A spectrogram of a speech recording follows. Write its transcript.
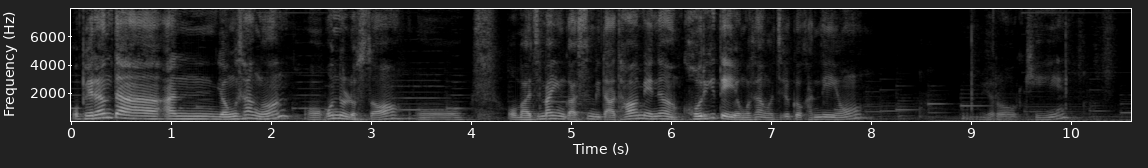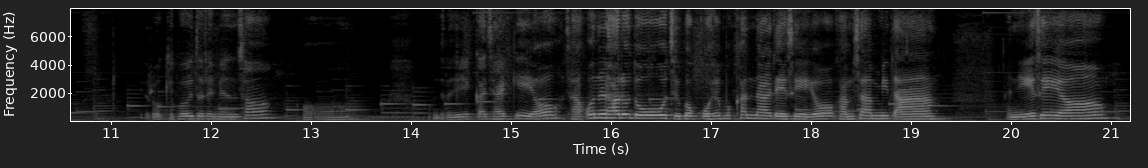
어, 베란다 안 영상은 어, 오늘로써 어, 어, 마지막인 것 같습니다. 다음에는 거리대 영상을 찍을 것 같네요. 이렇게 이렇게 보여드리면서 어, 오늘은 여기까지 할게요. 자 오늘 하루도 즐겁고 행복한 날 되세요. 감사합니다. 안녕히 계세요.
